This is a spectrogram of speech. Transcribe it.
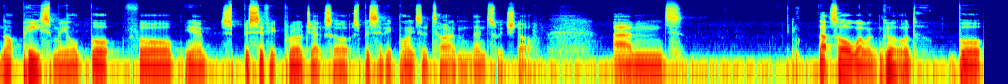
not piecemeal, but for you know specific projects or specific points of time, and then switched off. And that's all well and good, but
